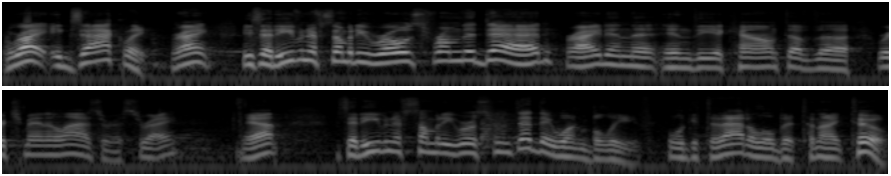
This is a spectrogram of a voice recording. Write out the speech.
Right, exactly, right? He said even if somebody rose from the dead, right, in the in the account of the rich man and Lazarus, right? Yeah. He said even if somebody rose from the dead, they wouldn't believe. We'll get to that a little bit tonight too.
